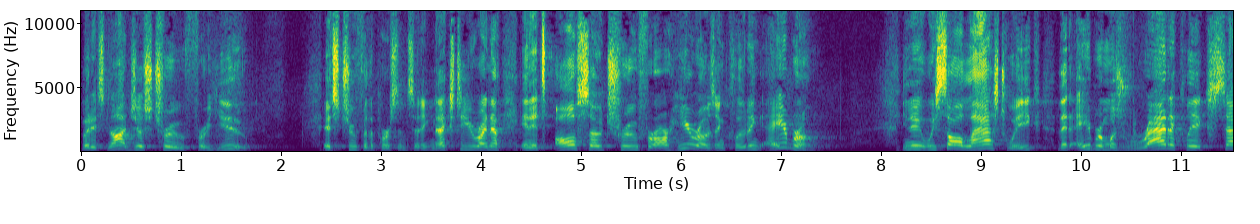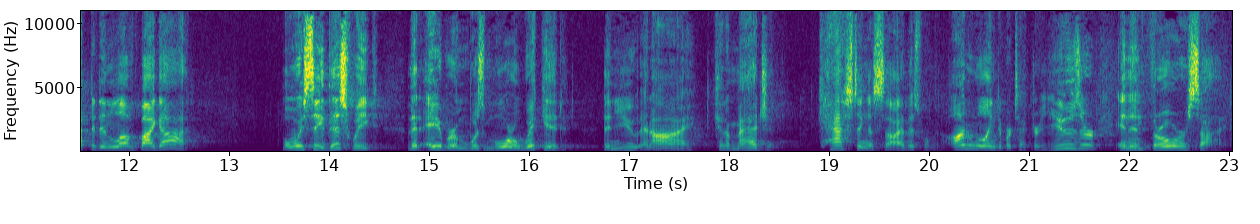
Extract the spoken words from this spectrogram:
But it's not just true for you, it's true for the person sitting next to you right now, and it's also true for our heroes, including Abram. You know, we saw last week that Abram was radically accepted and loved by God. Well, we see this week that Abram was more wicked than you and I can imagine. Casting aside this woman, unwilling to protect her, use her, and then throw her aside.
